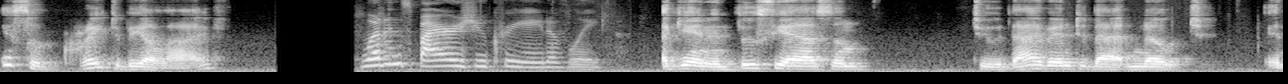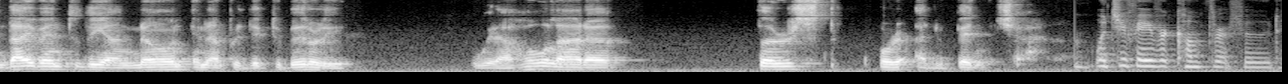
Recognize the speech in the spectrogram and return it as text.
it's so great to be alive. What inspires you creatively? Again, enthusiasm, to dive into that note and dive into the unknown and unpredictability with a whole lot of thirst for adventure. What's your favorite comfort food?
